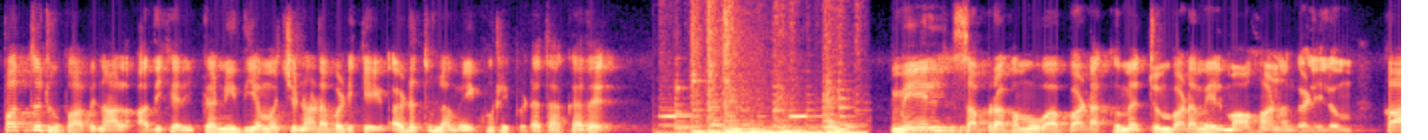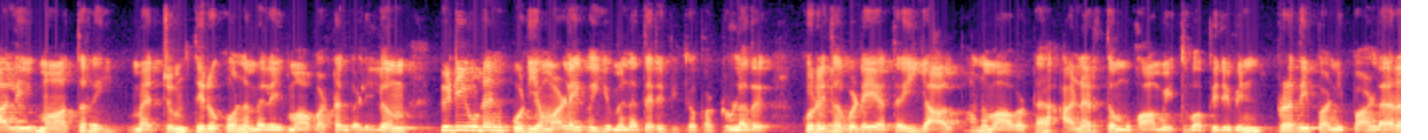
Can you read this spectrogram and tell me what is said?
பத்து ரூபாவினால் அதிகரிக்க நிதியமைச்சு நடவடிக்கை எடுத்துள்ளமை குறிப்பிடத்தக்கது. மேல் சப்ரகமுவ வடக்கு மற்றும் வடமேல் மாகாணங்களிலும் காலி மாத்தறை மற்றும் திருகோணமலை மாவட்டங்களிலும் இடியுடன் கூடிய மழை பெய்யும் என தெரிவிக்கப்பட்டுள்ளது. குறித்த விடயத்தை யாழ்ப்பாண மாவட்ட அனர்த்த முகாமைத்துவ பிரிவின் பிரதி பணிப்பாளர்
